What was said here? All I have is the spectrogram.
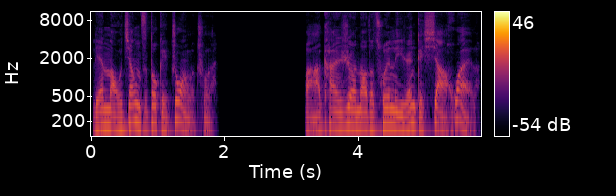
连脑浆子都给撞了出来，把看热闹的村里人给吓坏了。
